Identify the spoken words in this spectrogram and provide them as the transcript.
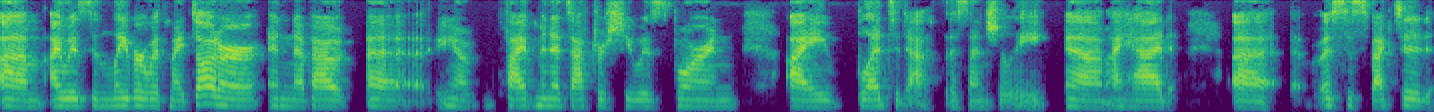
um, I was in labor with my daughter, and about, uh, you know, five minutes after she was born, I bled to death essentially. Um, I had uh, a suspected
